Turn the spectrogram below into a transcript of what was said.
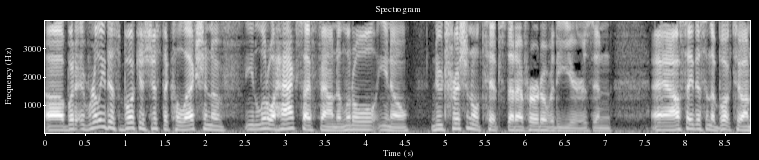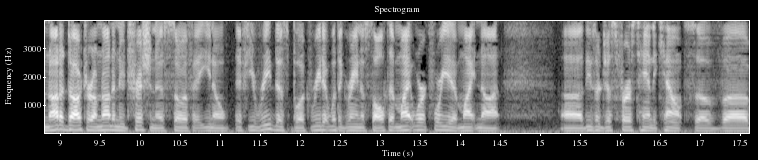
Uh, but it, really, this book is just a collection of you know, little hacks I've found and little, you know, nutritional tips that I've heard over the years and and I'll say this in the book too. I'm not a doctor. I'm not a nutritionist. So if it, you know, if you read this book, read it with a grain of salt. It might work for you. It might not. Uh, these are just firsthand accounts of, uh,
